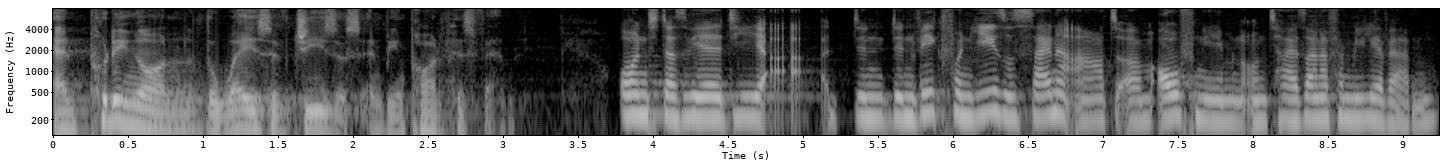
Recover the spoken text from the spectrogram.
and putting on the ways of Jesus and being part of his family. und dass wir die, den, den Weg von Jesus, seine Art, ähm, aufnehmen und Teil seiner Familie werden.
